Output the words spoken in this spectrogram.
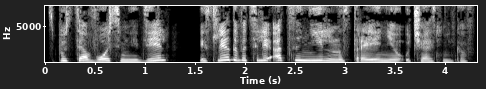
Спустя 8 недель исследователи оценили настроение участников.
